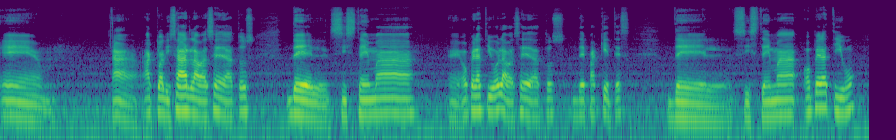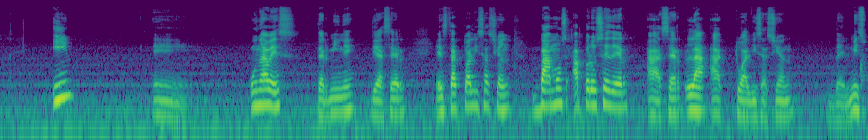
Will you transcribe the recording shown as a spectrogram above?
eh, actualizar la base de datos del sistema eh, operativo, la base de datos de paquetes del sistema operativo y eh, una vez termine de hacer esta actualización vamos a proceder a hacer la actualización del mismo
